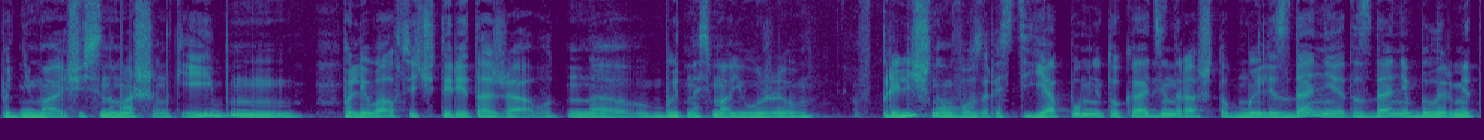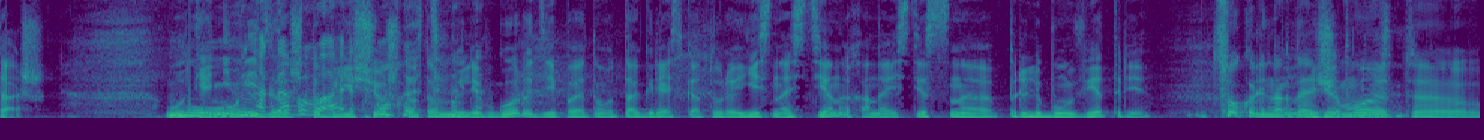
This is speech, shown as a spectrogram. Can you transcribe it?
поднимающейся на машинке, и поливал все четыре этажа. Вот на бытность мою уже в приличном возрасте я помню только один раз, чтобы мыли здание, это здание был Эрмитаж. Вот, я Ну, не иногда видел, чтобы бывает, еще что-то мыли в городе, и поэтому та грязь, которая есть на стенах, она, естественно, при любом ветре. Цоколь иногда еще моют. э,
